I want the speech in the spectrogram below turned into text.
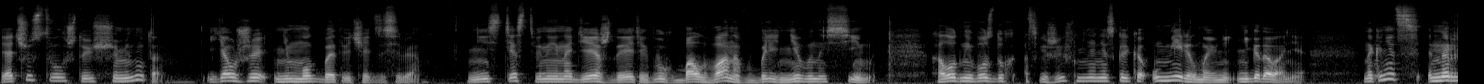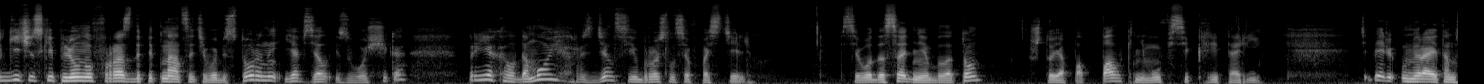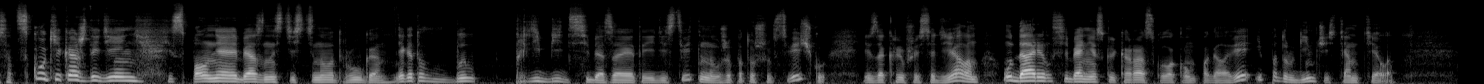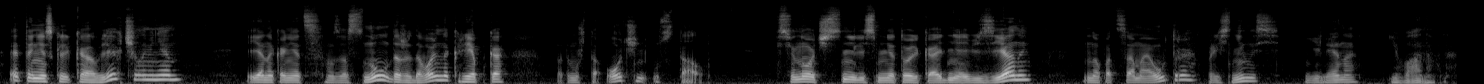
Я чувствовал, что еще минута, я уже не мог бы отвечать за себя. Неестественные надежды этих двух болванов были невыносимы. Холодный воздух, освежив меня несколько, умерил мое негодование. Наконец, энергически плюнув раз до пятнадцати в обе стороны, я взял извозчика, приехал домой, разделся и бросился в постель. Всего досаднее было то, что я попал к нему в секретари. Теперь, умирая там от скуки каждый день, исполняя обязанности истинного друга, я готов был прибить себя за это и действительно, уже потушив свечку и закрывшись одеялом, ударил себя несколько раз кулаком по голове и по другим частям тела. Это несколько облегчило меня, и я, наконец, заснул даже довольно крепко, потому что очень устал. Всю ночь снились мне только одни обезьяны, но под самое утро приснилась Елена Ивановна.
